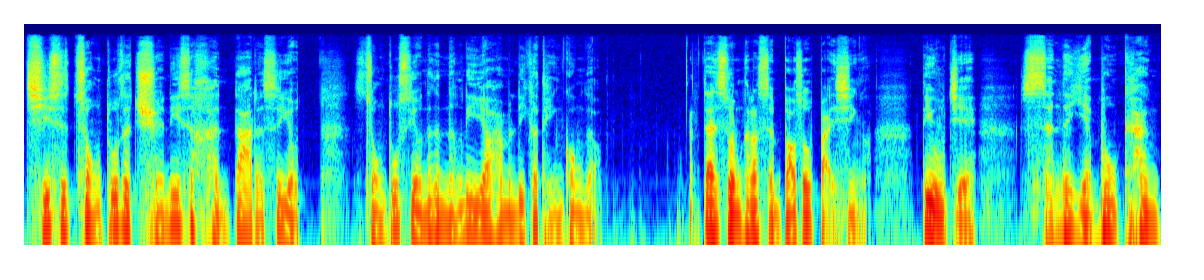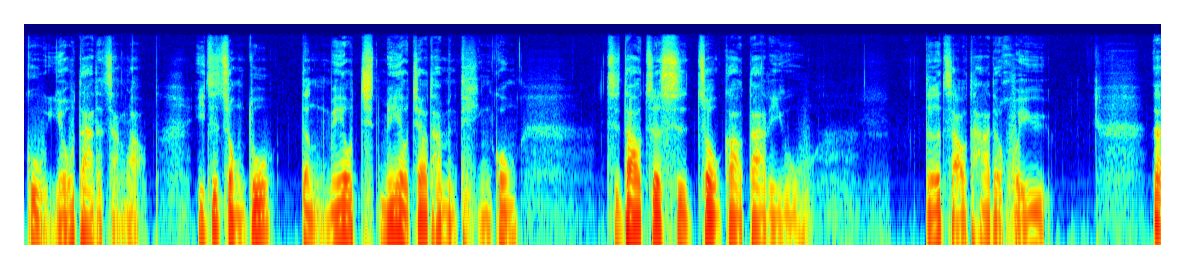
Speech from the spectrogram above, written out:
其实总督的权力是很大的，是有总督是有那个能力要他们立刻停工的。但是我们看到神保守百姓啊，第五节，神的眼目看顾犹大的长老，以致总督等没有没有叫他们停工，直到这事奏告大利乌，得着他的回谕。那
